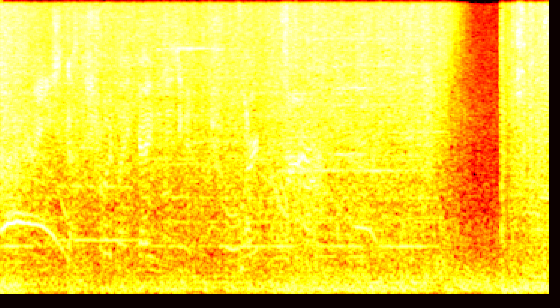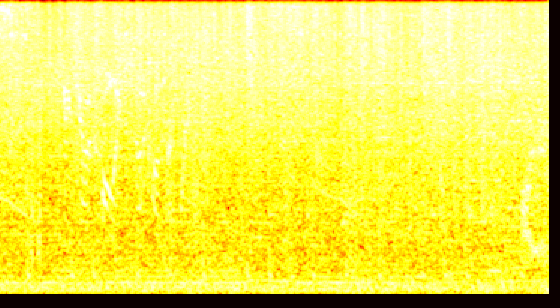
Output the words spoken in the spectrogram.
Man, you just got destroyed by a guy who's using a controller. Tank out and falling. Got a contract for you.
